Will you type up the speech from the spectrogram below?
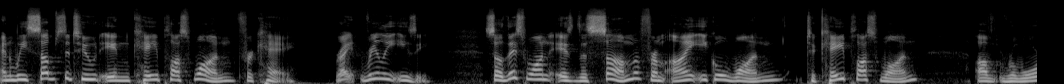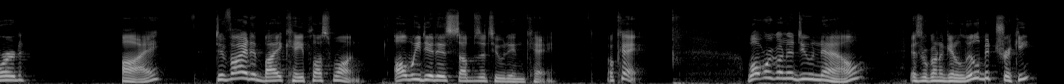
and we substitute in k plus 1 for k, right? Really easy. So this one is the sum from i equal 1 to k plus 1 of reward i divided by k plus 1. All we did is substitute in k. Okay. What we're going to do now is we're going to get a little bit tricky.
